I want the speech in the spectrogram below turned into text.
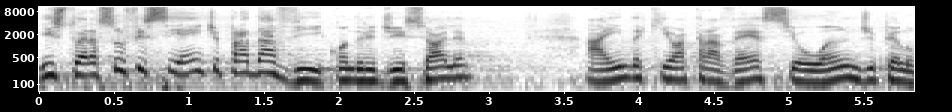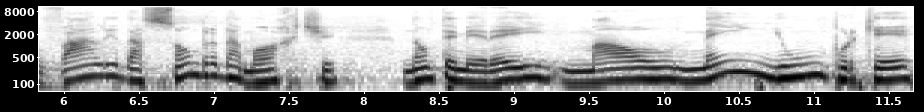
Isto era suficiente para Davi, quando ele disse: Olha, ainda que eu atravesse ou ande pelo vale da sombra da morte, não temerei mal nenhum, porque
